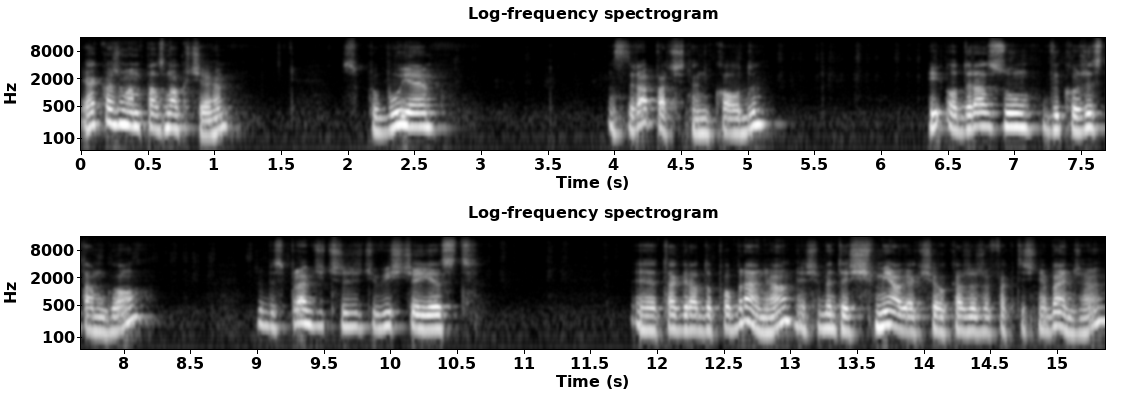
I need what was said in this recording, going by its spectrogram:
Jako, że mam paznokcie, spróbuję zdrapać ten kod i od razu wykorzystam go, żeby sprawdzić, czy rzeczywiście jest e, ta gra do pobrania. Ja się będę śmiał, jak się okaże, że faktycznie będzie.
